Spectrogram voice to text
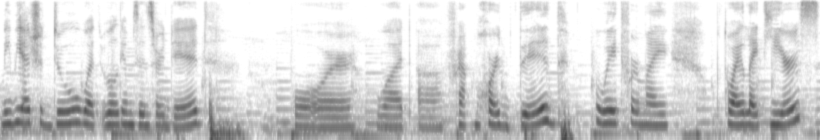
Maybe I should do what William Zinsser did or what uh, Frank Moore did. Wait for my twilight years.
